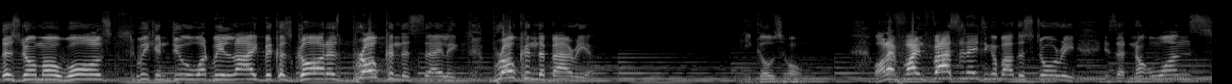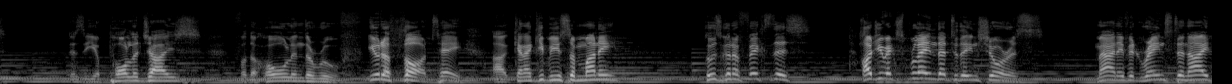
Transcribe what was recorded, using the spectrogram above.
there's no more walls. We can do what we like because God has broken the ceiling, broken the barrier. He goes home. What I find fascinating about the story is that not once does he apologize for the hole in the roof. You'd have thought, hey, uh, can I give you some money? Who's gonna fix this? How do you explain that to the insurers? Man, if it rains tonight,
